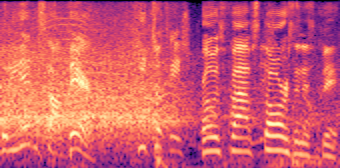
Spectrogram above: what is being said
but he didn't stop there. He took a Bro, it's five stars in this bitch.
